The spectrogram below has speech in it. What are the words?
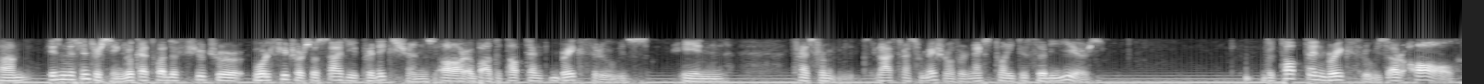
Um, isn't this interesting? Look at what the future World Future Society predictions are about the top 10 breakthroughs in transform, life transformation over the next 20 to 30 years. The top 10 breakthroughs are all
